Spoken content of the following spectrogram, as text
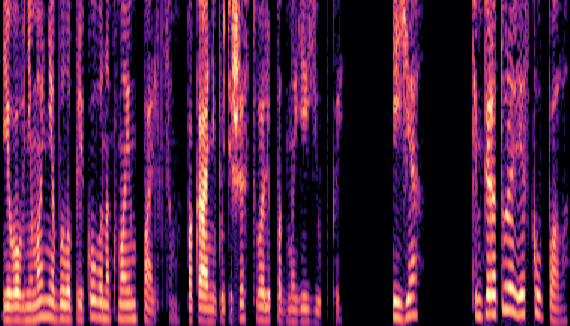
его внимание было приковано к моим пальцам, пока они путешествовали под моей юбкой. И я... Температура резко упала.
